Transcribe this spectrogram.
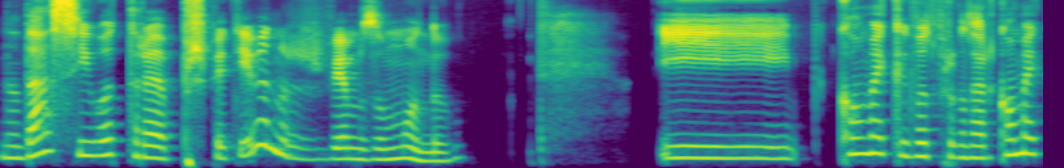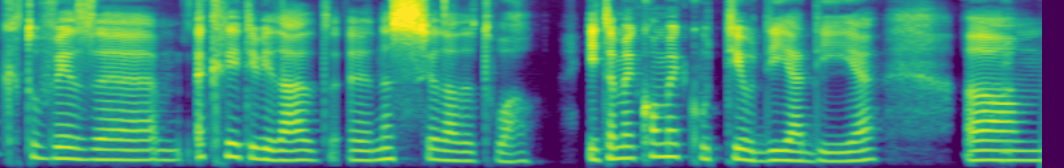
nos dá assim outra perspectiva, nos vemos o mundo. E como é que, vou-te perguntar, como é que tu vês a, a criatividade uh, na sociedade atual? E também como é que o teu dia a dia um,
